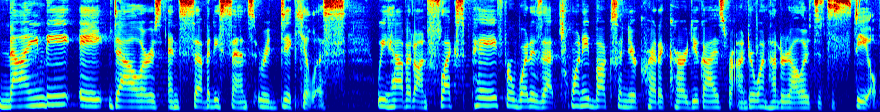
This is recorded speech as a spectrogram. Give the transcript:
$98.70, ridiculous. We have it on FlexPay for what is that, 20 bucks on your credit card. You guys, for under $100, it's a steal.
